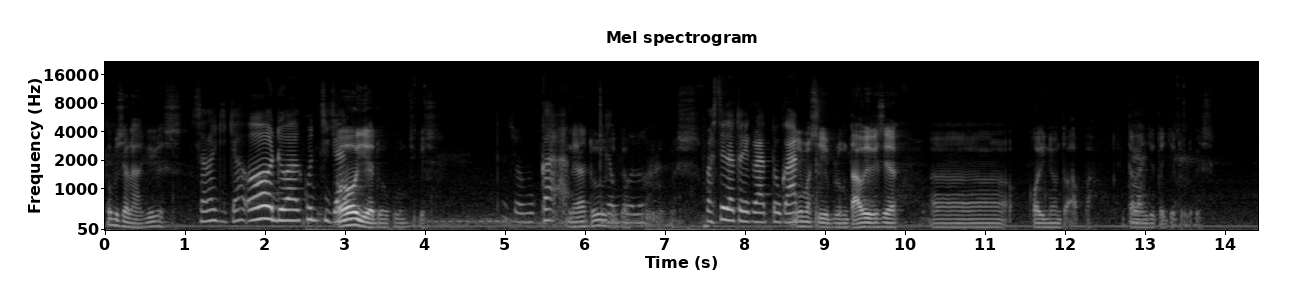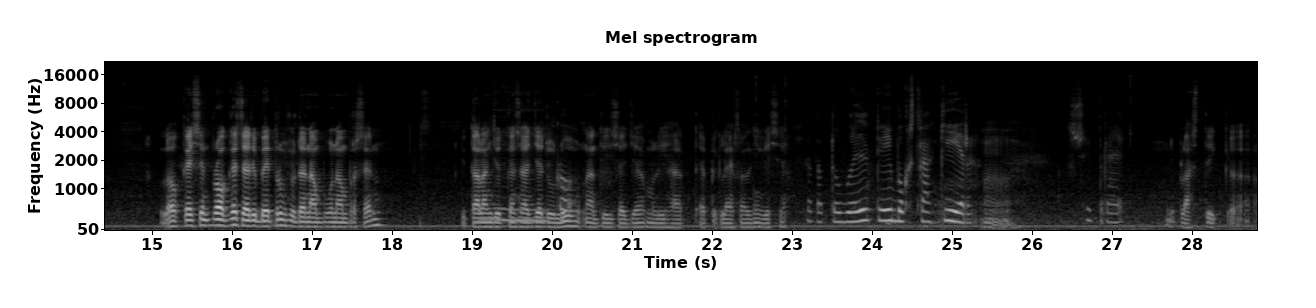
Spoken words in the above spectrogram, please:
oh bisa lagi guys bisa lagi kah? Oh, dua kunci kan? oh iya dua kunci guys Coba buka. ya tuh 30. 30 guys Pasti udah tadi kartu kan? ini masih belum tahu ya guys ya Eh, koinnya untuk apa kita lanjut aja dulu guys location progress dari bedroom sudah 66% kita lanjutkan saja dulu nanti saja melihat epic levelnya guys ya Tetap double di box terakhir. Hmm, ini plastik eh,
